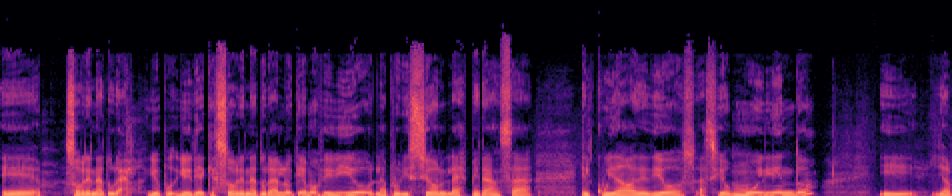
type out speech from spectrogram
eh, sobrenatural. Yo, yo, diría que es sobrenatural lo que hemos vivido, la provisión, la esperanza, el cuidado de Dios ha sido muy lindo y ya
